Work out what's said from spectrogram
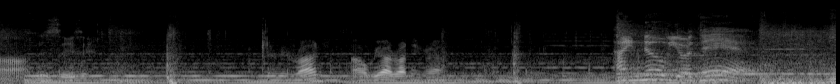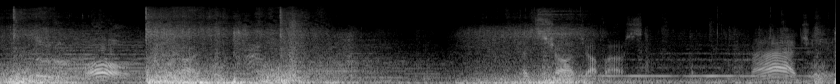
Oh, this is easy. Can we run? Oh, we are running around. I know you're there. Oh. Let's charge up ours. magic.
